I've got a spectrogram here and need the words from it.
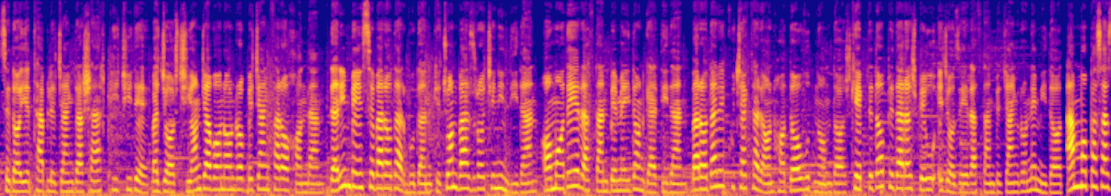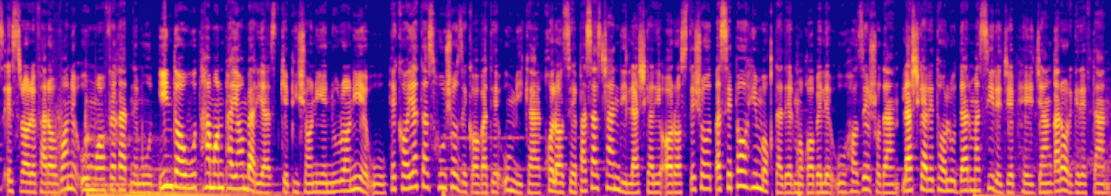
صدای تبل جنگ در شهر پیچیده و جارچیان جوانان را به جنگ فرا خواندند در این بین سه برادر بودند که چون وضع را چنین دیدند آماده رفتن به میدان گردیدند. برادر کوچکتر آنها داوود نام داشت که ابتدا پدرش به او اجازه رفتن به جنگ را نمی‌داد. اما پس از اصرار فراوان او موافقت نمود. این داوود همان پیامبری است که پیشانی نورانی او حکایت از هوش و ذکاوت او می‌کرد. خلاصه پس از چندی لشکری آراسته شد و سپاهی مقتدر مقابل او حاضر شدند. لشکر تالود در مسیر جبهه جنگ قرار گرفتند.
